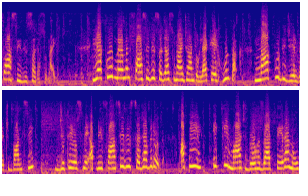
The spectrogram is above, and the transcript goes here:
ਫਾਂਸੀ ਦੀ ਸਜ਼ਾ ਸੁਣਾਈ। ਯਾਕੂਬ ਮੇਮਨ ਫਾਂਸੀ ਦੀ ਸਜ਼ਾ ਸੁਣਾਈ ਜਾਣ ਤੋਂ ਲੈ ਕੇ ਹੁਣ ਤੱਕ ਨਾਗਪੁਰ ਦੀ ਜੇਲ੍ਹ ਵਿੱਚ ਬੰਦ ਸੀ, ਜਿੱਥੇ ਉਸਨੇ ਆਪਣੀ ਫਾਂਸੀ ਦੀ ਸਜ਼ਾ ਵਿਰੁੱਧ ਅਪੀਲ 21 ਮਾਰਚ 2013 ਨੂੰ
